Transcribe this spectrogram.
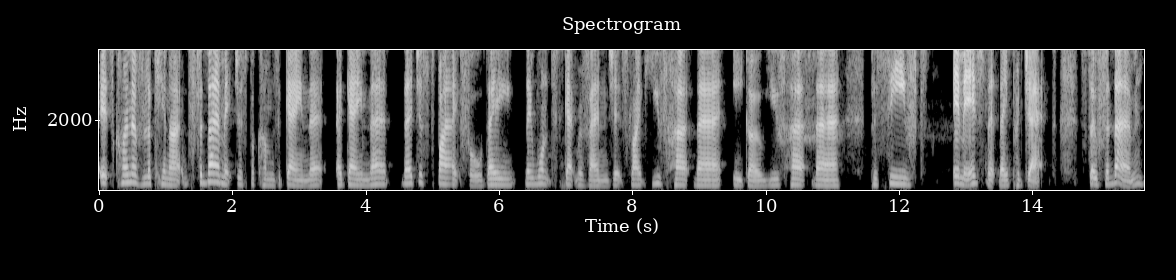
it's kind of looking at for them it just becomes a game they're a game. They're they're just spiteful. They they want to get revenge. It's like you've hurt their ego. You've hurt their perceived image that they project. So for them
